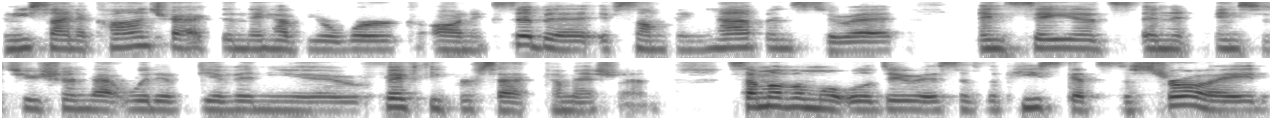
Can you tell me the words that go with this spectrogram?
when you sign a contract and they have your work on exhibit, if something happens to it, and say it's an institution that would have given you 50% commission. Some of them, what we'll do is if the piece gets destroyed,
